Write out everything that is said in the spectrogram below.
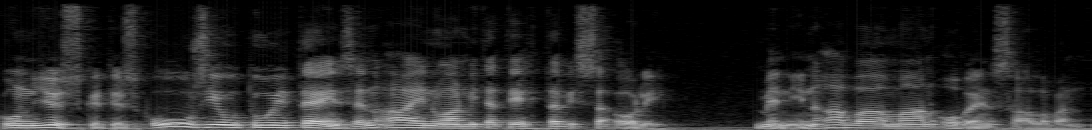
Kun jyskytys uusiutui, tein sen ainoan, mitä tehtävissä oli. Menin avaamaan oven salvan.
